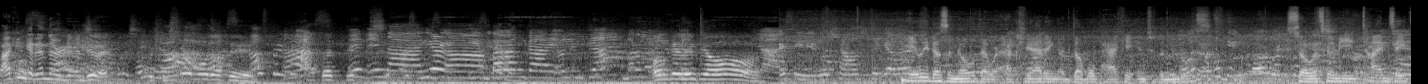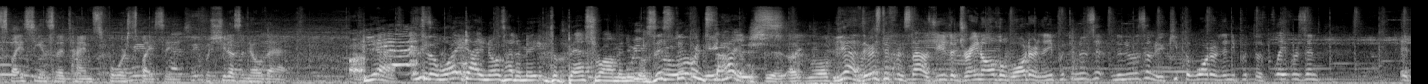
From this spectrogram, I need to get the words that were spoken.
I can get in there and, and do it. Mo dati. In, in uh, here, uh, Barangay Olympia. Barangay Okay, limpyo. Haley doesn't know that we're actually adding a double packet into the noodles. So it's gonna be times eight spicy instead of times four spicy. But she doesn't know that. Yeah. See, the white guy knows how to make the best ramen noodles. There's different styles. Shit, I grew up. Yeah, there's different styles. You either drain all the water and then you put the noodles in, the noodles in, or you keep the water and then you put the flavors in. It,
